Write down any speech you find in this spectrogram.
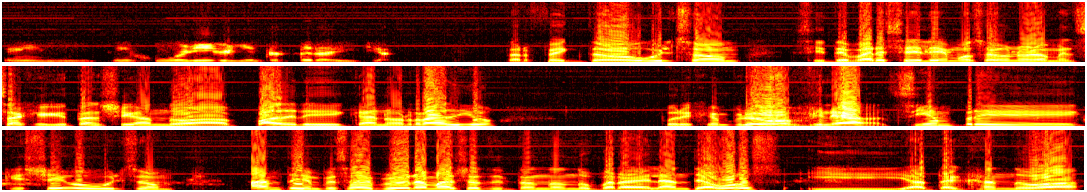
en, en juvenil y en tercera división. Perfecto, Wilson. Si te parece, leemos algunos de los mensajes que están llegando a Padre Cano Radio. Por ejemplo, mira, siempre que llego, Wilson, antes de empezar el programa ya te están dando para adelante a vos y atacando a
